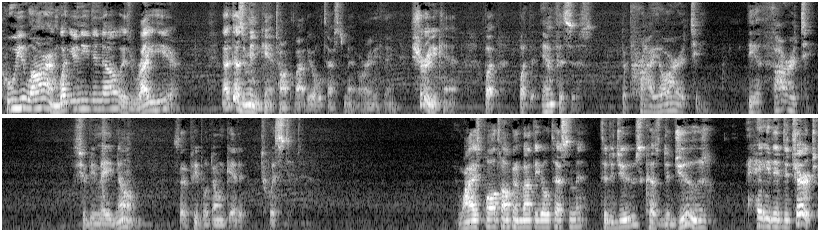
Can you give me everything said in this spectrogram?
who you are and what you need to know is right here. That doesn't mean you can't talk about the Old Testament or anything. Sure you can, but but the emphasis, the priority, the authority should be made known so that people don't get it twisted. Why is Paul talking about the Old Testament to the Jews? Because the Jews hated the church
